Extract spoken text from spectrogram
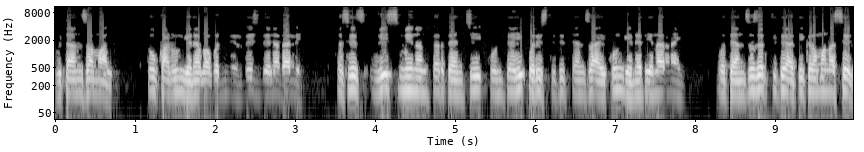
विटांचा माल तो काढून घेण्याबाबत निर्देश देण्यात आले. तसेच वीस मे नंतर त्यांची कोणत्याही परिस्थितीत त्यांचं ऐकून घेण्यात येणार नाही व त्यांचं जर तिथे अतिक्रमण असेल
